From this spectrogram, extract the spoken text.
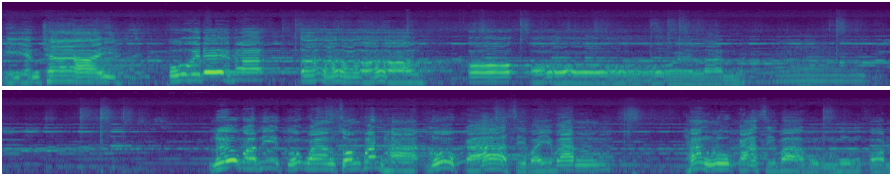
เอียนชาย โอ้ยเด้นะเออโอ้ยลันเหลือวันนี้ตัววางสองพันหาลูกกาสิไววัน ทั้งลูกกาสิว่าบุญหุ่นก่อน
